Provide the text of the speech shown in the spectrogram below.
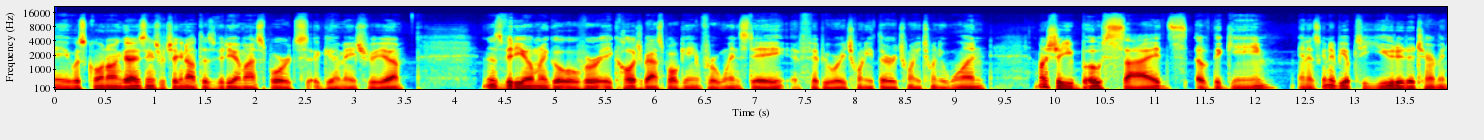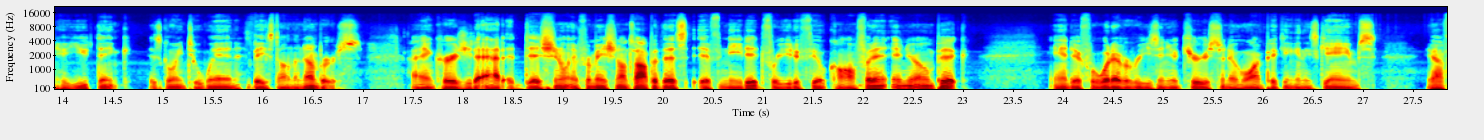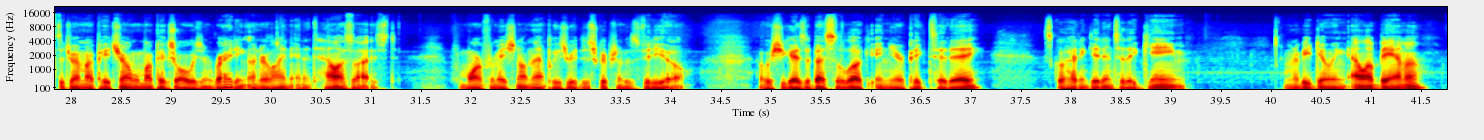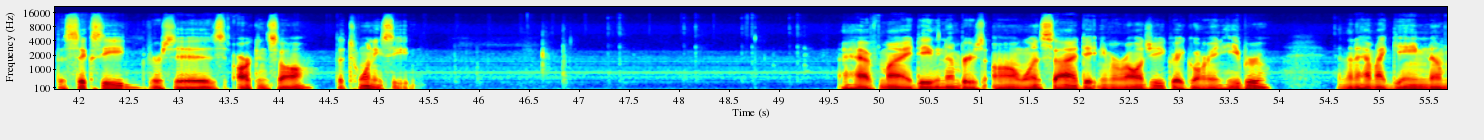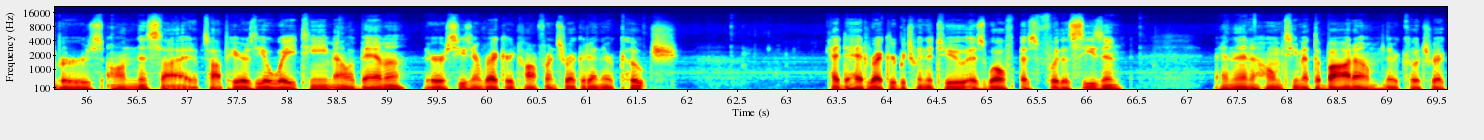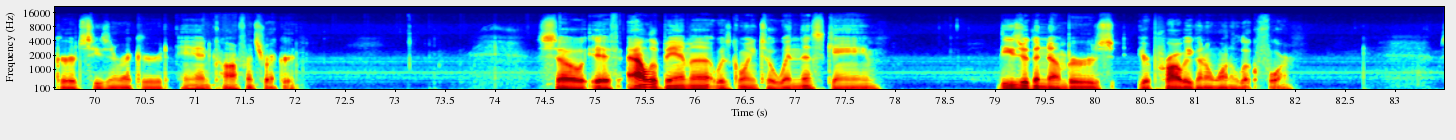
Hey, what's going on guys? Thanks for checking out this video my sports gematria. In this video, I'm going to go over a college basketball game for Wednesday, February 23rd, 2021. I'm going to show you both sides of the game, and it's going to be up to you to determine who you think is going to win based on the numbers. I encourage you to add additional information on top of this if needed for you to feel confident in your own pick. And if for whatever reason you're curious to know who I'm picking in these games, you have to join my Patreon where my picks are always in writing, underlined, and italicized. For more information on that, please read the description of this video. I wish you guys the best of luck in your pick today. Let's go ahead and get into the game. I'm going to be doing Alabama, the 6 seed, versus Arkansas, the 20 seed. I have my daily numbers on one side, date numerology, Gregorian Hebrew. And then I have my game numbers on this side. Up top here is the away team, Alabama. Their season record, conference record, and their coach. Head-to-head -head record between the two as well as for the season. And then a home team at the bottom, their coach record, season record, and conference record. So if Alabama was going to win this game, these are the numbers you're probably going to want to look for.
